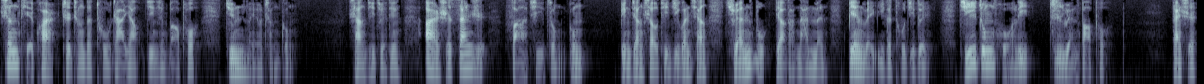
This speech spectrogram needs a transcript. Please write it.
生铁块制成的土炸药进行爆破，均没有成功。上级决定二十三日发起总攻。并将手提机关枪全部调到南门，编为一个突击队，集中火力支援爆破。但是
